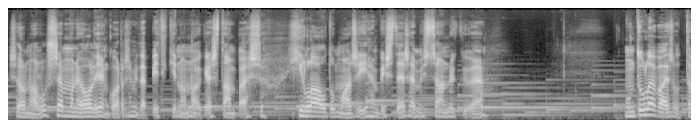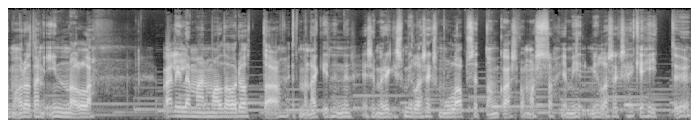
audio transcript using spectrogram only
se on ollut semmoinen oljenkorsi, mitä pitkin on oikeastaan päässyt hilautumaan siihen pisteeseen, missä on nykyään. Mun tulevaisuutta mä odotan innolla. Välillä mä en malta odottaa, että mä näkisin esimerkiksi millaiseksi mun lapset on kasvamassa ja millaiseksi he kehittyy.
